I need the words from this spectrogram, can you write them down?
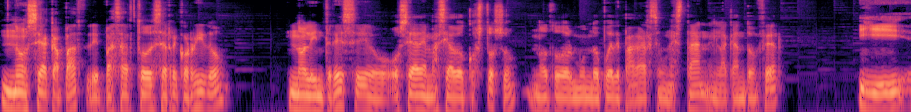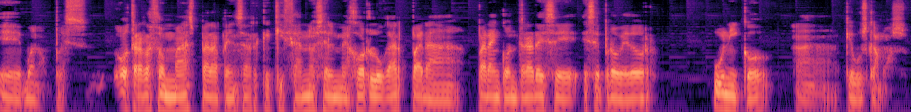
no sea capaz de pasar todo ese recorrido, no le interese o, sea demasiado costoso, no todo el mundo puede pagarse un stand en la Canton Fair, y eh, bueno, pues otra razón más para pensar que quizá no es el mejor lugar para, encontrar ese, ese, proveedor único ah, que buscamos.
